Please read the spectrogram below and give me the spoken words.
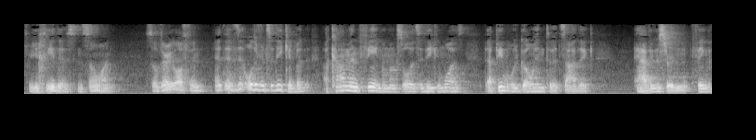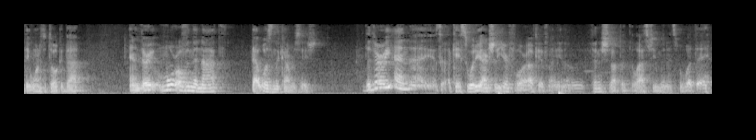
for yechidus and so on. So very often, it's all different tzaddikim, but a common theme amongst all the tzaddikim was that people would go into the tzaddik having a certain thing that they wanted to talk about. And very more often than not, that wasn't the conversation. At the very end, uh, okay, so what are you actually here for? Okay, fine, you know, finish it up at the last few minutes. But what they,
